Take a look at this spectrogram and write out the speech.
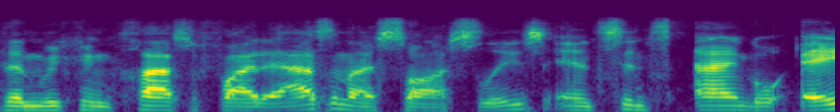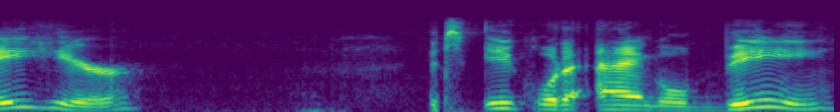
then we can classify it as an isosceles. And since angle A here is equal to angle B,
